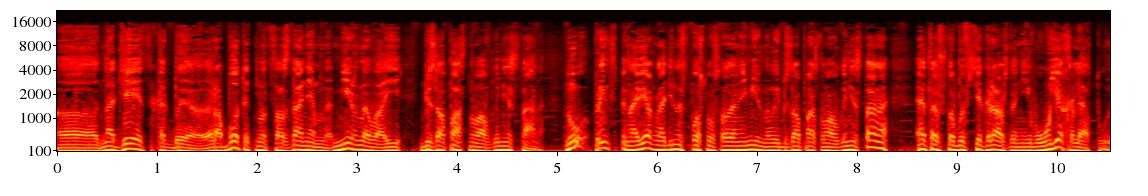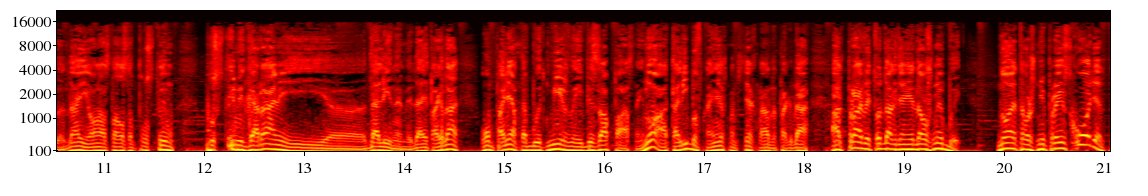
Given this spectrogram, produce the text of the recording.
э, надеяться, как бы работать над созданием мирного и безопасного Афганистана. Ну, в принципе, наверное, один из способов создания мирного и безопасного Афганистана это чтобы все граждане его уехали оттуда, да, и он остался пустым, пустыми горами и э, долинами, да, и тогда он, понятно, будет мирный и безопасный. Ну, а талибов, конечно, всех надо тогда отправить туда, где они должны быть. Но этого же не происходит.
